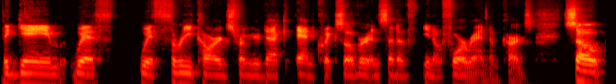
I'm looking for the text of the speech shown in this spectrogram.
the game with with three cards from your deck and Quicksilver instead of you know four random cards. So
